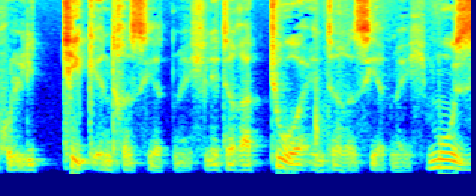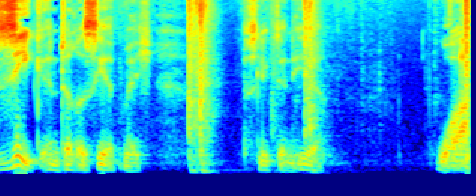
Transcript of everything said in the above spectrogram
Politik interessiert mich, Literatur interessiert mich, Musik interessiert mich. Was liegt denn hier? Wow.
